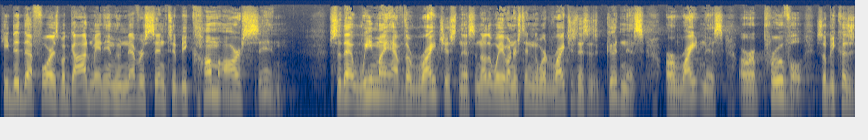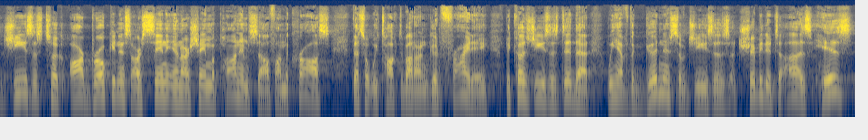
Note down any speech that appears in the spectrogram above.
He did that for us, but God made him who never sinned to become our sin so that we might have the righteousness. Another way of understanding the word righteousness is goodness or rightness or approval. So, because Jesus took our brokenness, our sin, and our shame upon himself on the cross, that's what we talked about on Good Friday. Because Jesus did that, we have the goodness of Jesus attributed to us. His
